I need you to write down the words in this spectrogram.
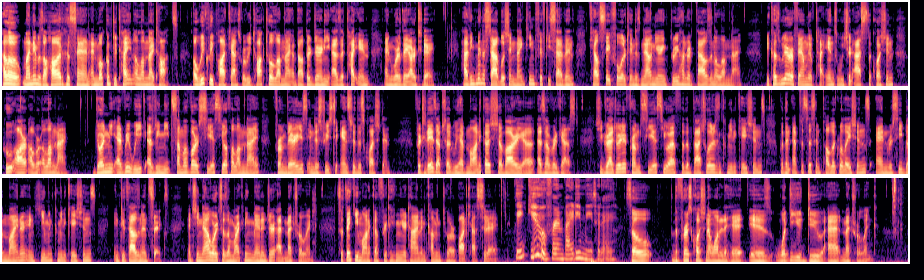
Hello, my name is Ahad Hassan, and welcome to Titan Alumni Talks, a weekly podcast where we talk to alumni about their journey as a Titan and where they are today. Having been established in 1957, Cal State Fullerton is now nearing 300,000 alumni. Because we are a family of Titans, we should ask the question who are our alumni? Join me every week as we meet some of our CSUF alumni from various industries to answer this question. For today's episode, we have Monica Chavarria as our guest. She graduated from CSUF with a bachelor's in communications with an emphasis in public relations and received a minor in human communications in 2006. And she now works as a marketing manager at Metrolink. So thank you, Monica, for taking your time and coming to our podcast today. Thank you for inviting me today. So the first question I wanted to hit is what do you do at Metrolink?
